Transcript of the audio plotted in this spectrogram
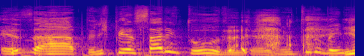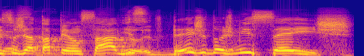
Exato, eles pensaram em tudo. entendeu? Tudo bem Isso já tá pensado Isso- desde 2006,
